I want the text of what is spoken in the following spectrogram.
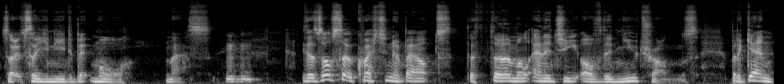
So so you need a bit more mass. There's also a question about the thermal energy of the neutrons. But again,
